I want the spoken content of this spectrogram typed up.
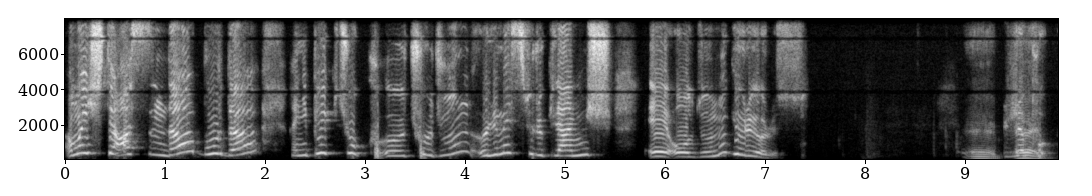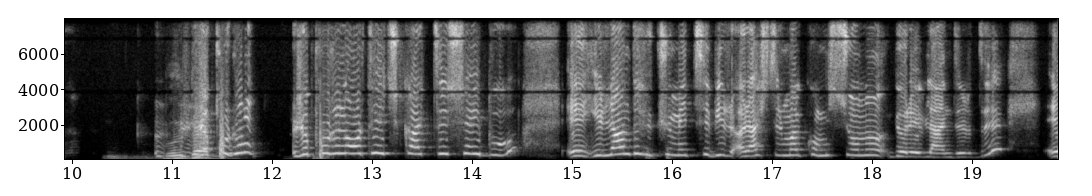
Ama işte aslında burada hani pek çok e, çocuğun ölüme sürüklenmiş e, olduğunu görüyoruz. Ee, Rapo evet. Burada... Raporun raporun ortaya çıkarttığı şey bu. Ee, İrlanda hükümeti bir araştırma komisyonu görevlendirdi ee,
